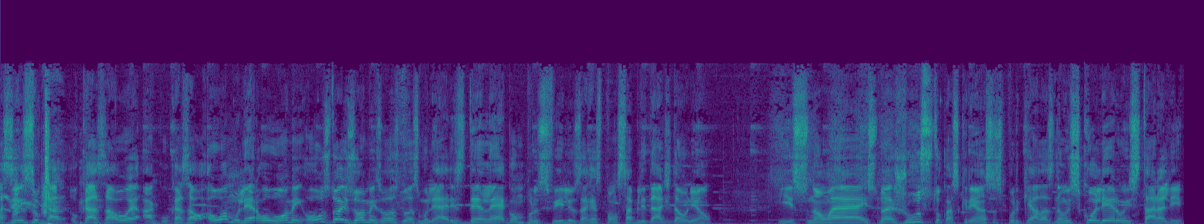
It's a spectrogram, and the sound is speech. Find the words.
Às vezes o, ca- o casal, é- a- o casal, ou a mulher, ou o homem, ou os dois homens, ou as duas mulheres, delegam pros filhos a responsabilidade da união. E isso não é, isso não é justo com as crianças porque elas não escolheram estar ali.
